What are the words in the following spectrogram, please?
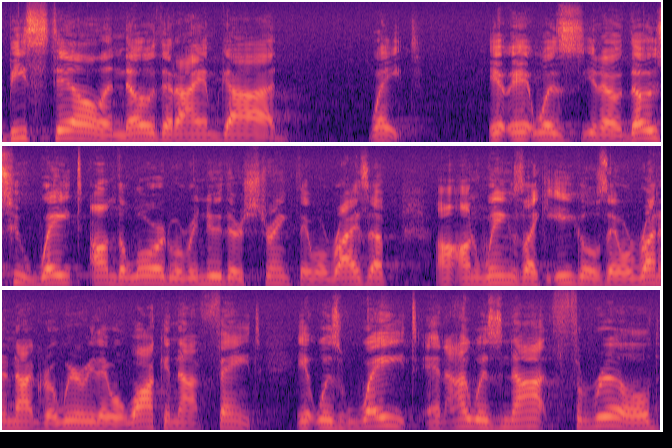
be still and know that I am God. Wait. It, it, was, you know, those who wait on the Lord will renew their strength. They will rise up uh, on wings like eagles. They will run and not grow weary. They will walk and not faint. It was wait, and I was not thrilled,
